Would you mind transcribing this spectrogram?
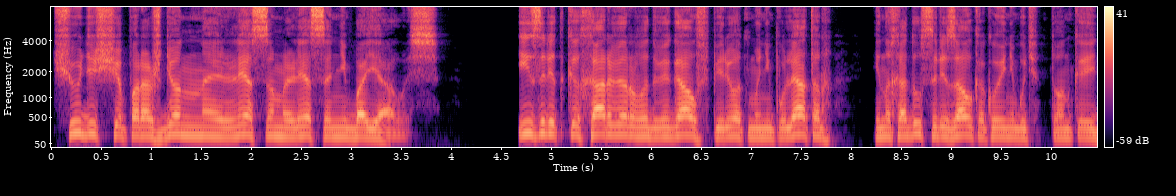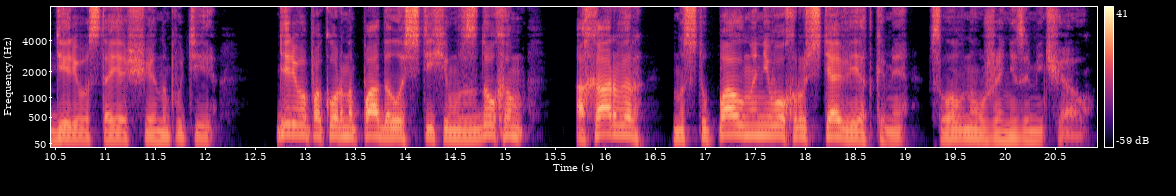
Чудище, порожденное лесом, леса не боялось. Изредка Харвер выдвигал вперед манипулятор и на ходу срезал какое-нибудь тонкое дерево, стоящее на пути. Дерево покорно падало с тихим вздохом, а Харвер наступал на него, хрустя ветками, словно уже не замечал.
